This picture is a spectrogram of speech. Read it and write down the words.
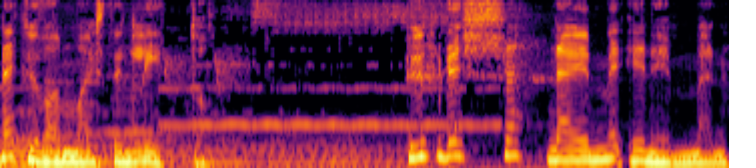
Näkövammaisten liitto. Yhdessä näemme enemmän.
